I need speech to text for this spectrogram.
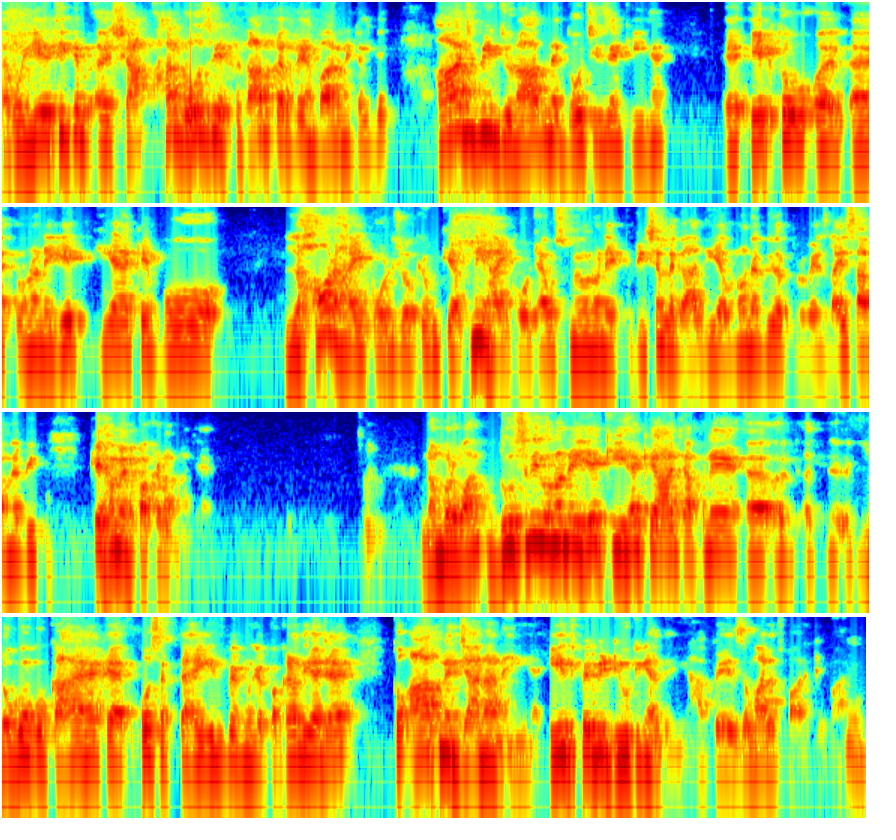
वो ये थी कि हर रोज ये खिताब करते हैं बाहर निकल के। आज भी जुनाब ने दो चीज़ें की हैं। एक तो उन्होंने ये किया कि वो लाहौर हाई कोर्ट, जो कि उनकी अपनी हाई कोर्ट है, उसमें उन्होंने एक पिटीशन लगा दिया उन्होंने भी और परवेज लाई साहब ने भी कि हमें पकड़ा ना जाए। नंबर वन दूसरी उन्होंने ये की है कि आज अपने लोगों को कहा है कि हो सकता है ईद पे मुझे पकड़ दिया जाए तो आपने जाना नहीं है। ईद पे भी ड्यूटियाँ दें यहाँ पे जमानत पार्क के बाद।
